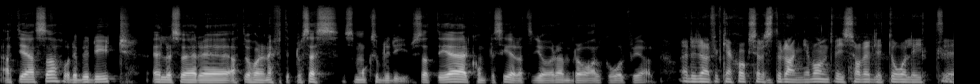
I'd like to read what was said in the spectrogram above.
att jäsa och det blir dyrt. Eller så är det att du har en efterprocess som också blir dyr. Så att det är komplicerat att göra en bra alkoholfri öl. Ja, det är därför kanske också restauranger vanligtvis har väldigt dåligt eh,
